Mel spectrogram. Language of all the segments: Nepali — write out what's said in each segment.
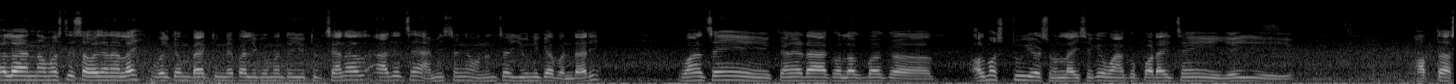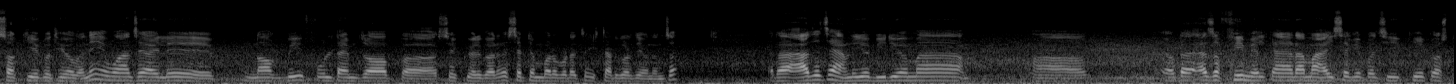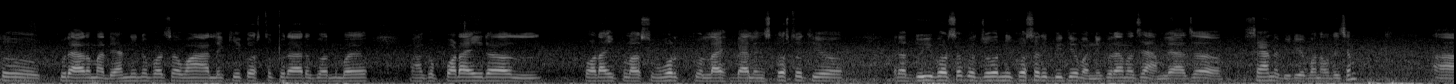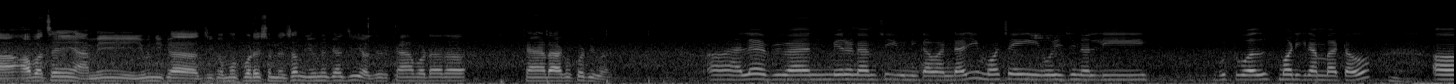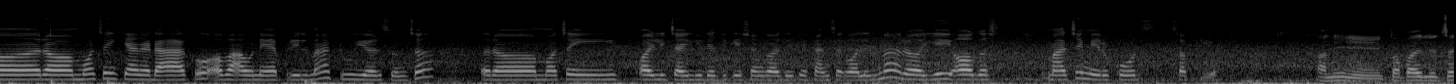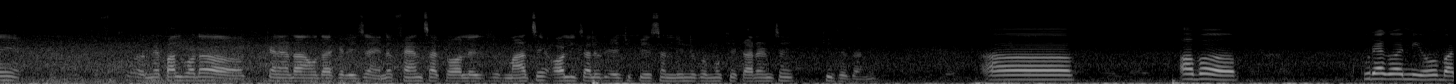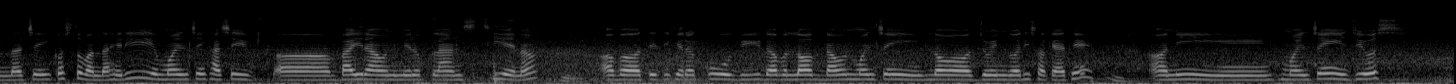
हेलो नमस्ते सबैजनालाई। Welcome back to Nepali Ghumanta YouTube channel. आज चाहिँ हामीसँग हुनुहुन्छ युनिका भण्डारी। उहाँ चाहिँ क्यानाडा लगभग अलमोस्ट टु इयर्स हुन लागिसक्यो। उहाँको पढाइ चाहिँ यही हप्ता सकिएको थियो भने उहाँ चाहिँ अहिले नकबी फुल टाइम जब सेक्युर गरेर सेप्टेम्बरबाट चाहिँ स्टार्ट गर्दै हुनुहुन्छ। र आज चाहिँ हामीले यो भिडियोमा एउटा एज अ फिमेल क्यानाडामा आइसकेपछि के कस्तो कुराहरूमा ध्यान दिनुपर्छ? उहाँहरूले के कस्तो कुराहरू गर्नुभयो? उहाँको पढाइ र पढाइ प्लस वर्कको लाइफ ब्यालेन्स कस्तो थियो? र दुई वर्षको जर्नी कसरी बित्यो भन्ने कुरामा चाहिँ हामीले आज सानो भिडियो बनाउँदैछौँ। अब चाहिँ हामी युनिकाजीको मुखबाटै सुन्नेछौँ युनिकाजी हजुर कहाँबाट र क्यानाडा आएको कति भयो? हेलो एभ्रिवान मेरो नाम चाहिँ युनिका भण्डारी। म चाहिँ ओरिजिनल्ली बुटवल मणिग्रामबाट हो। र म चाहिँ क्यानाडा आएको अब आउने अप्रिलमा टु इयर्स हुन्छ। र म चाहिँ अर्ली चाइल्डहुड एजुकेसन गर्दै थिएँ फ्यान्सा कलेजमा र यही अगस्तमा चाहिँ मेरो कोर्स सकियो। अनि तपाईँले चाहिँ नेपालबाट क्यानाडा आउँदाखेरि चाहिँ होइन फ्यान्सा कलेजमा चाहिँ अर्ली चाइल्डहुड एजुकेसन लिनुको मुख्य कारण चाहिँ के थियो त अब कुरा गर्ने हो भन्दा चाहिँ कस्तो भन्दाखेरि मैले चाहिँ खासै बाहिर आउने मेरो प्लान्स थिएन। अब त्यतिखेर कोभिड अब लकडाउन मैले चाहिँ ल जोइन गरिसकेको थिएँ। अनि मैले चाहिँ जे होस्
